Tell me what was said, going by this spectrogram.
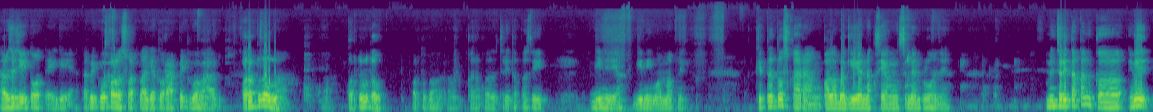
Harusnya sih itu OTG ya. Tapi gue kalau swab lagi atau rapid gue nggak Orang tuh tahu lu? Orang tuh lu tahu? waktu gue nggak tahu. Karena kalau cerita pasti gini ya. Gini mohon maaf nih. Kita tuh sekarang kalau bagi anak yang 90-an ya menceritakan ke ini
